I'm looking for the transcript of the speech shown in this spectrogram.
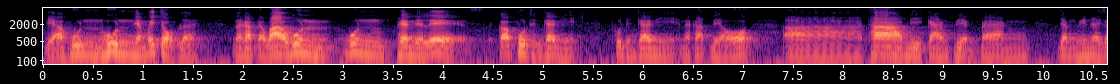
เดี๋ยวหุ้นหุ้นยังไม่จบเลยนะครับ แต่ว่าหุ้นหุ้นเพนเดเล่ก็พูดถึงแค่นี้ พูดถึงแค่นี้นะครับ เดี๋ยวถ้ามีการเปลี่ยนแปลงอย่างมีนัย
